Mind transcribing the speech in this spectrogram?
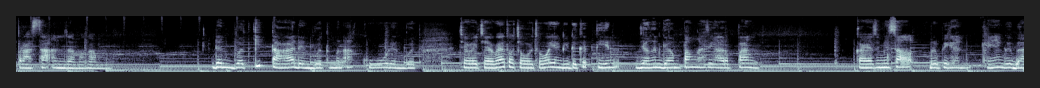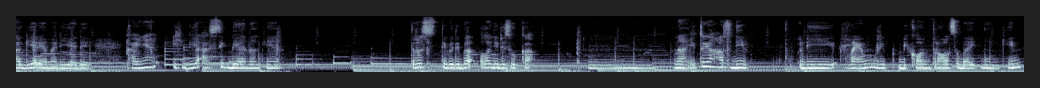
perasaan sama kamu. Dan buat kita dan buat temen aku dan buat cewek-cewek atau cowok-cowok yang dideketin jangan gampang ngasih harapan kayak semisal berpikiran kayaknya gue bahagia deh sama dia deh. Kayaknya ih dia asik dia anaknya. Terus tiba-tiba lo jadi suka. Hmm. nah itu yang harus di di rem di dikontrol sebaik mungkin.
